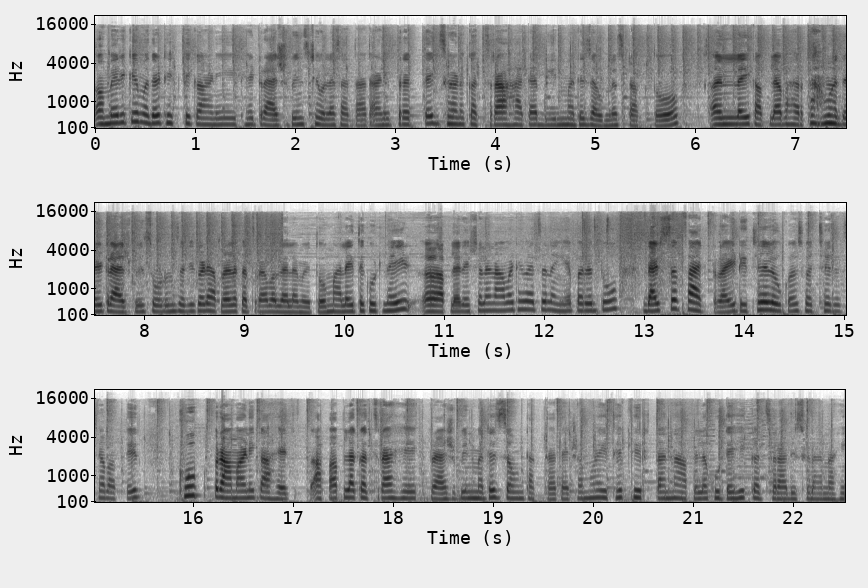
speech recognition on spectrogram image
अमेरिकेमध्ये ठिकठिकाणी इथे ट्रॅश बिन्स ठेवल्या जातात आणि प्रत्येक जण कचरा हा त्या बिनमध्ये जाऊनच टाकतो. अनलाईक आपल्या भारतामध्ये ट्रॅश बिन सोडून सगळीकडे आपल्याला कचरा बघायला मिळतो. मला इथे कुठल्याही आपल्या देशाला नावं ठेवायचं नाही आहे परंतु दॅट्स अ फॅक्ट राईट इथले लोक स्वच्छतेच्या बाबतीत खूप प्रामाणिक आहेत. आपापला कचरा हे ट्रॅश बिनमध्येच जाऊन टाकतात. त्याच्यामुळे इथे फिरताना आपल्याला कुठेही कचरा दिसणार नाही.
